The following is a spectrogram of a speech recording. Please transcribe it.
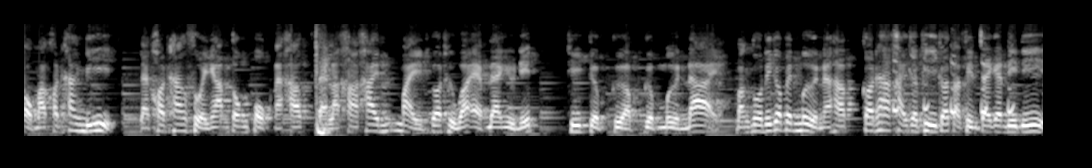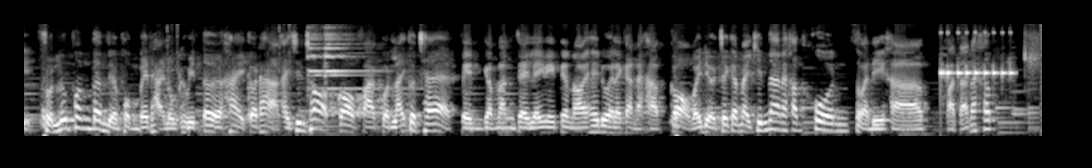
ออกมาค่อนข้างดี และค่อนข้างสวยงามตรงปกนะครับ แต่ราคาค่ายใหม่ก็ถือว่าแอบแรงอยู่นิดที่เกือบเกือบเกือบหมื่นได้ บางตัวนี้ก็เป็นหมื่นนะครับ ก็ถ้าใครจะพีก็ตัดสินใจกันดีๆ ส่วนรูปเพิ่มเติมเดี๋ยวผมไปถ่ายลงทวิตเตอร์ให้ก็ถ้าใครชื่นชอบก็ฝากกดไลค์กดแชร์เป็นกำลังใจเล็กๆน้อยๆให้ด้วยแล้วกันนะครับ ก็ไว้เดี๋ยวเจอกันใหม่คลิปหน้านะครับทุกคน สวัสดีครับมาตานะครับ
